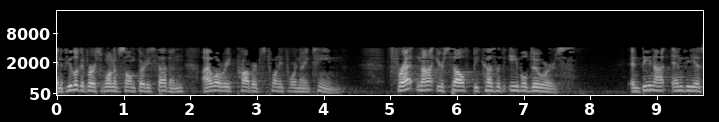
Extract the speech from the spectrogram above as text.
and if you look at verse 1 of Psalm 37, I will read Proverbs 24, 19. Fret not yourself because of evildoers and be not envious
